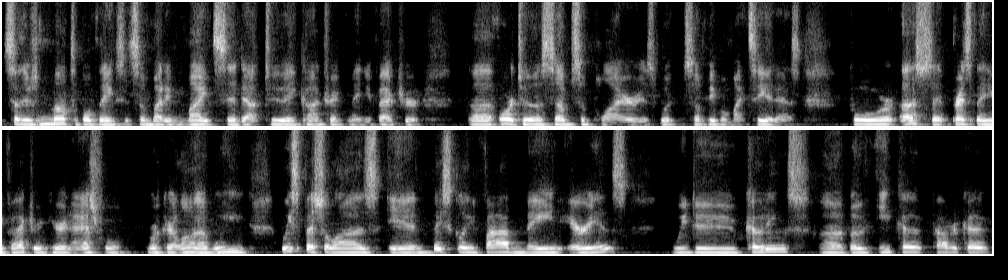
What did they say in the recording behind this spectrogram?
so there's multiple things that somebody might send out to a contract manufacturer uh, or to a sub supplier is what some people might see it as. For us at Prince Manufacturing here in Asheville, North Carolina, we we specialize in basically five main areas. We do coatings, uh, both e-coat, powder coat.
